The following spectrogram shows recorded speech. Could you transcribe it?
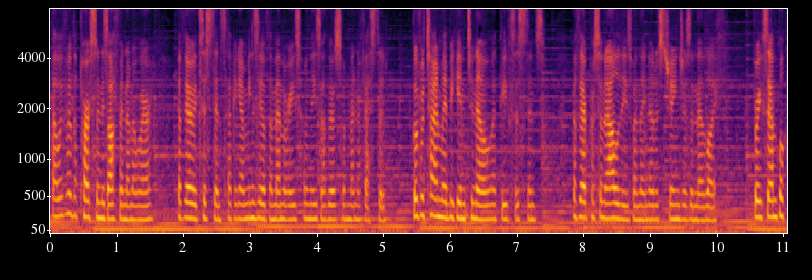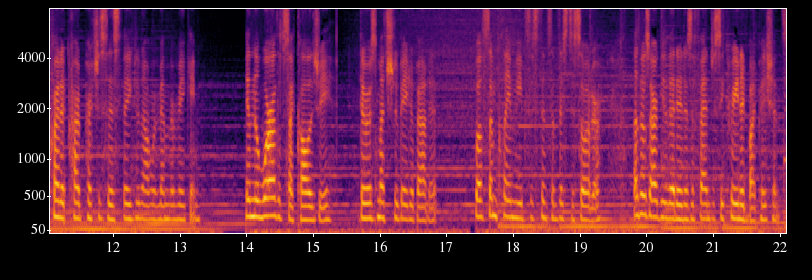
However, the person is often unaware of their existence, having amnesia of the memories when these others were manifested. Over time, they begin to know of the existence of their personalities when they notice changes in their life. For example, credit card purchases they do not remember making. In the world of psychology, there is much debate about it. While some claim the existence of this disorder, others argue that it is a fantasy created by patients,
